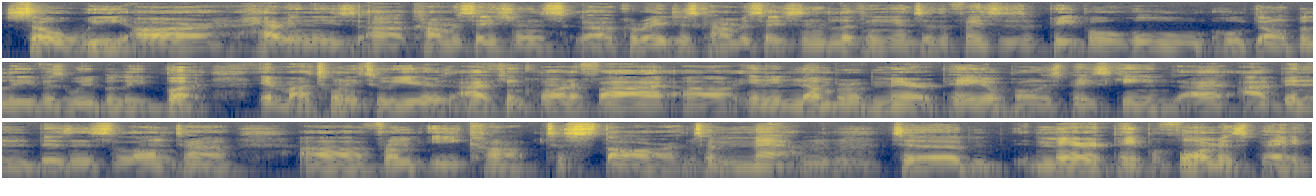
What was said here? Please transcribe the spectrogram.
So we are having these uh, conversations, uh, courageous conversations, looking into the faces of people who who don't believe as we believe. But in my 22 years, I can quantify uh, any number of merit pay or bonus pay schemes. I, have been in business a long time, uh, from eComp to Star to MAP mm-hmm. to merit pay, performance pay,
